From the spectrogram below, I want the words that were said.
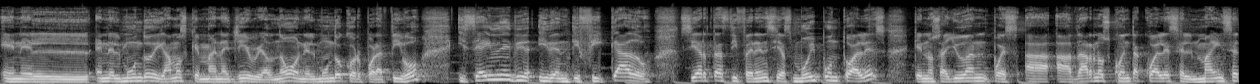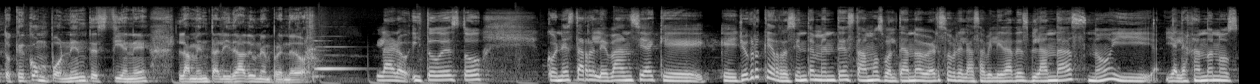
en el, en el mundo, digamos que managerial, ¿no? En el mundo corporativo y se han identificado ciertas diferencias muy puntuales que nos ayudan pues a, a darnos cuenta cuál es el mindset o qué componentes tiene la mentalidad de un emprendedor. Claro, y todo esto con esta relevancia que, que, yo creo que recientemente estamos volteando a ver sobre las habilidades blandas, ¿no? Y, y, alejándonos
